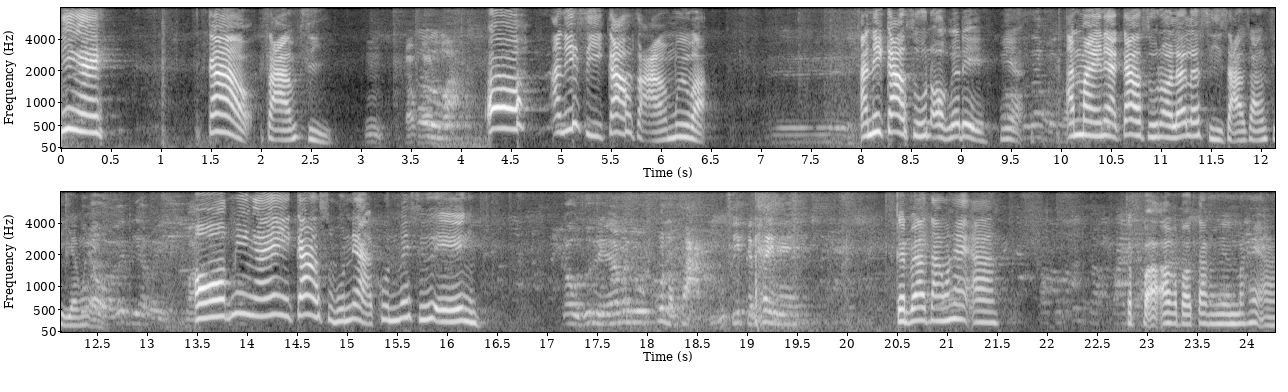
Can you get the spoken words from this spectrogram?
นี่ไงเก้าสามสี่อืมครับโอ้อันนี้สี่เก้าสามมือว่ะ อันนี้เก้าศูนย์ออกแล้วดิเนี่ย อันใหม่เนี่ยเก้าศูนย์ออกแล้วแล้วสี่สามสามสี่ยังไม่ออก ออกนี่ไงเก้าศูนย์เนี่ย คุณไม่ซื้อเอง เก้าศูนย์นี่นะมันอยู่คนละฝากมันติดกันให้เนี่ยเกิดไปเอาตังค์มาให้อากระเป๋าเอากระเป๋าตังค์เงินมาให้อา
